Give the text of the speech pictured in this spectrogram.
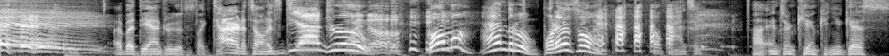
Hey. I bet DeAndrew is like tired of telling it's DeAndrew. ¿Cómo? Andrew, por eso. So fancy. Uh, intern Kim, can you guess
